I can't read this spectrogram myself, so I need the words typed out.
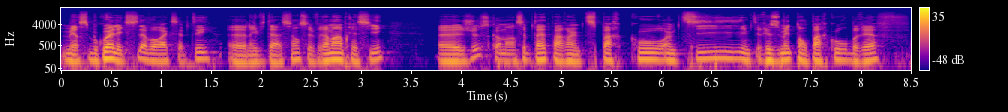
merci beaucoup, Alexis, d'avoir accepté l'invitation. C'est vraiment apprécié. Euh, juste commencer peut-être par un petit parcours, un petit, résumé de ton parcours bref.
